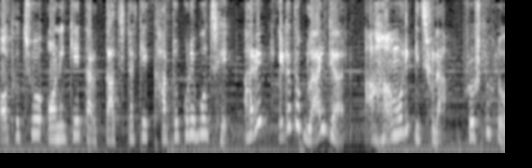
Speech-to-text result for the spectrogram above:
অথচ অনেকে তার কাজটাকে খাটো করে বলছে, আরে, এটা তো গ্লাইডার আহামরি কিছু না। প্রশ্ন হলো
